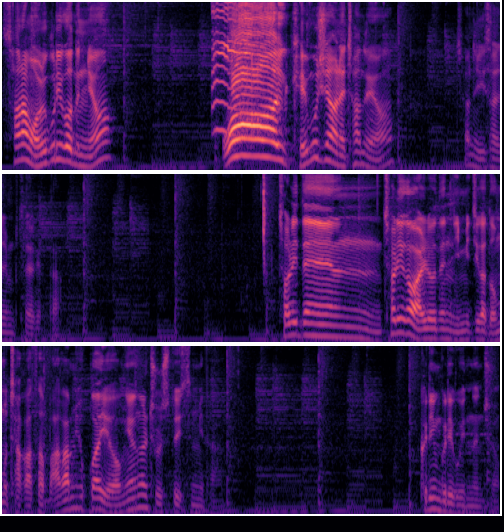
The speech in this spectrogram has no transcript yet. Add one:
사람 얼굴이거든요? 와 이거 개무시하네 찬우요 찬우 이 사진부터 해야겠다 처리된 처리가 완료된 이미지가 너무 작아서 마감 효과에 영향을 줄 수도 있습니다. 그림 그리고 있는 중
